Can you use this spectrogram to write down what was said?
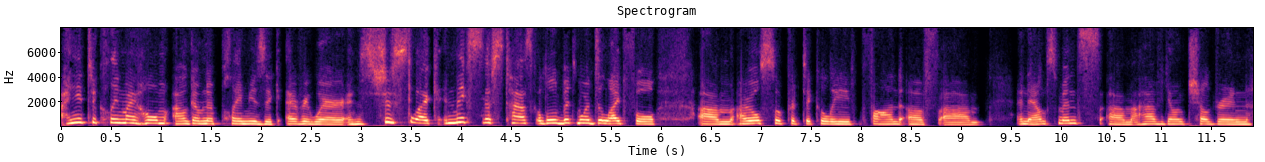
I need to clean my home. I'm going to play music everywhere. And it's just like, it makes this task a little bit more delightful. Um, I also particularly fond of um, announcements. Um, I have young children,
